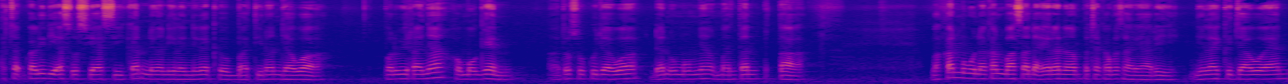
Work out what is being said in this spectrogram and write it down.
acap kali diasosiasikan dengan nilai-nilai kebatinan Jawa. Perwiranya homogen atau suku Jawa dan umumnya mantan peta. Bahkan menggunakan bahasa daerah dalam percakapan sehari-hari. Nilai kejawaan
